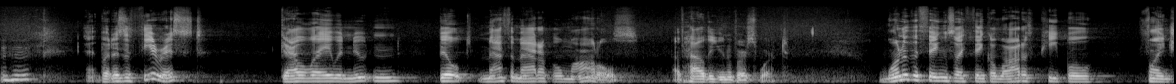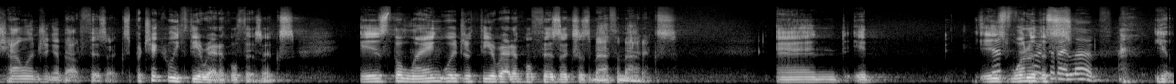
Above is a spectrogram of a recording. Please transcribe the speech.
Mm-hmm. But as a theorist, Galileo and Newton built mathematical models of how the universe worked. One of the things I think a lot of people find challenging about physics, particularly theoretical physics, is the language of theoretical physics as mathematics. And it is That's one of the that I love. You know,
